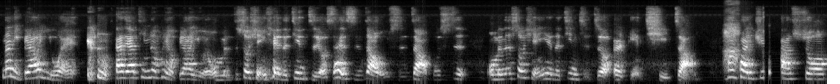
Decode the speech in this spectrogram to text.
那你不要以为 大家听众朋友不要以为我们寿险业的净值有三十兆、五十兆，不是。我们的寿险业的净值只有二点七兆，换句话说，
